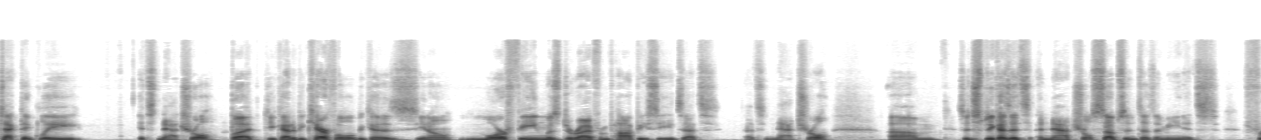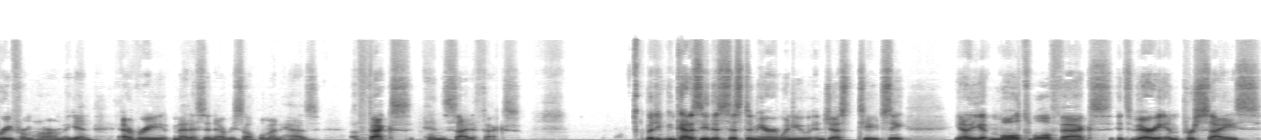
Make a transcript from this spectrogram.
technically it's natural, but you got to be careful because, you know, morphine was derived from poppy seeds. That's that's natural. Um, so just because it's a natural substance doesn't mean it's free from harm. Again, every medicine, every supplement has effects and side effects. But you can kind of see the system here when you ingest THC you know, you get multiple effects. It's very imprecise.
